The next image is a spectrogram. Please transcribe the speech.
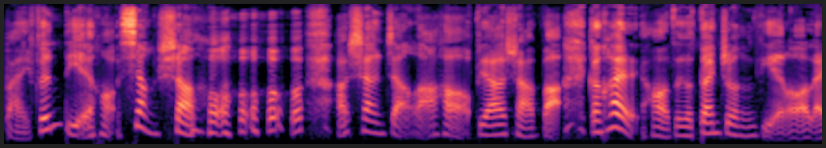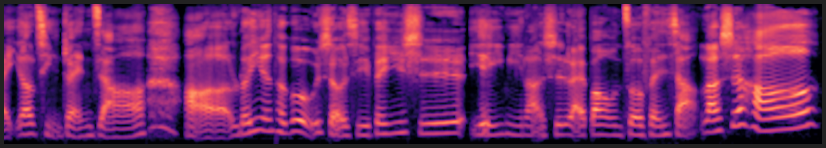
百分点哈，向上呵呵好上涨了哈，不要耍宝，赶快好这个端正一点哦，来邀请专家啊，轮源投顾首席分析师严一鸣老师来帮我们做分享，老师好。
